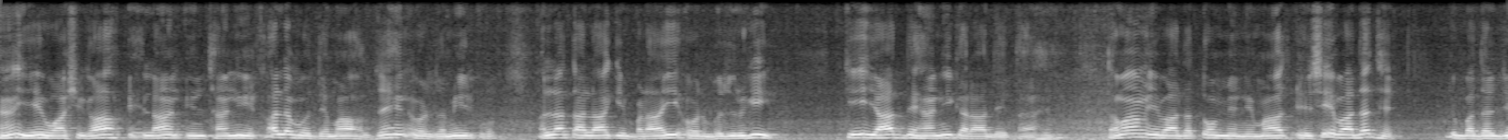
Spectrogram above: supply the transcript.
ہیں یہ واشگاہ اعلان انسانی قلب و دماغ، ذہن اور ضمیر کو اللہ تعالیٰ کی بڑائی اور بزرگی کی یاد دہانی کرا دیتا ہے۔ تمام عبادتوں میں نماز ایسی عبادت ہے جو بدرج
